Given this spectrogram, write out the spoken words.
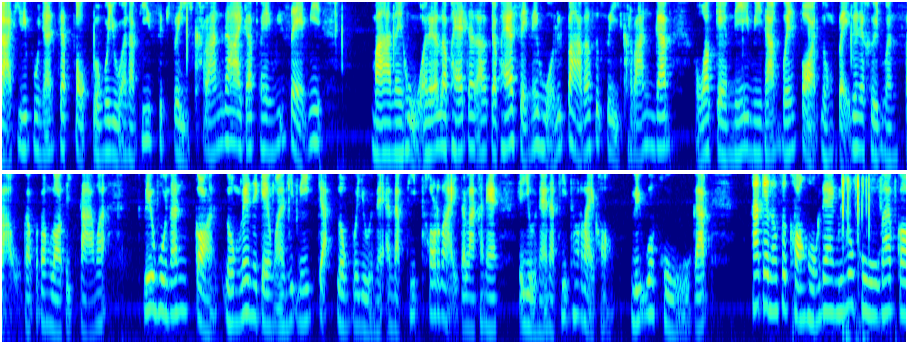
กาสที่ลิวพูนั้นจะตกลงไปอยู่อันดับที่ 14 ครั้งได้ครับเพลงพิเศษนี่มาในหัวแล้วเราแพ้จะเราจะแพ้เสียงในหัวหรือเปล่าก็14 ครั้งครับเพราะว่าเกมนี้มีทางเวนฟอร์ดลงเตะด้วยในคืนวันเสาร์ครับก็ต้องรอติดตามว่าลิเวอร์พูลนั้นก่อนลงเล่นในเกมวันอาทิตย์นี้จะลงไปอยู่ในอันดับที่เท่าไหร่ตารางคะแนนจะอยู่ในอันดับที่เท่าไหร่ของลิเวอร์พูลครับห้าเกมหลังสุดของหงแดงลิเวอร์พูลครับก็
